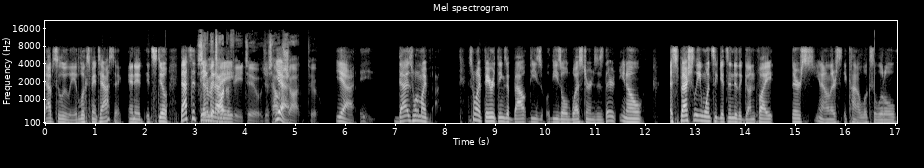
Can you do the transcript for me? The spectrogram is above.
absolutely. It looks fantastic, and it it's still that's the thing that I cinematography too, just how Yeah. it's shot too. yeah that is one of my that's one of my favorite things about these these old westerns is they're you know especially once it gets into the gunfight there's you know there's it kind of looks a little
